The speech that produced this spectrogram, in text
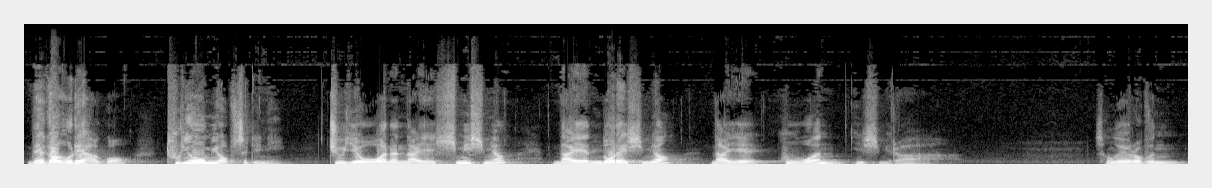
내가 의뢰하고 두려움이 없으리니 주 여호와는 나의 힘이시며 나의 노래시며 나의 구원이심이라. 성도 여러분,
